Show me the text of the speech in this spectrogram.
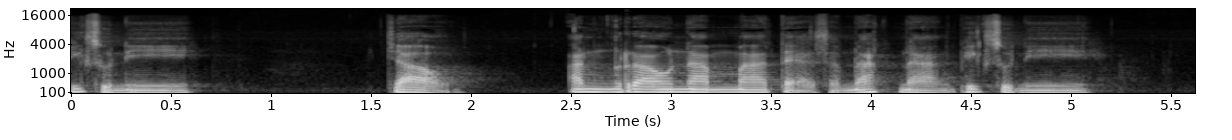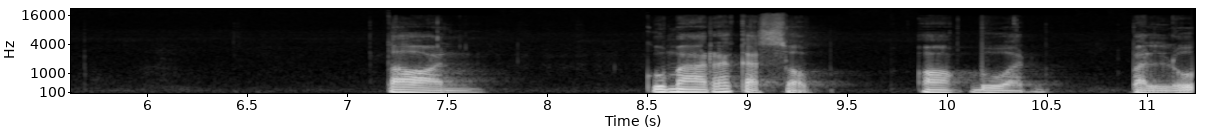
ภิกษุณี เจ้าอันเรานำมาแต่สำนักนางภิกษุณี ตอน กุมารกัดศพออกบวชบรรลุ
